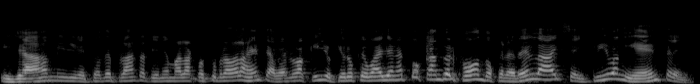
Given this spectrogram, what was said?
y ya mi director de planta tiene mal acostumbrado a la gente a verlo aquí. Yo quiero que vayan a tocando el fondo, que le den like, se inscriban y entren.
